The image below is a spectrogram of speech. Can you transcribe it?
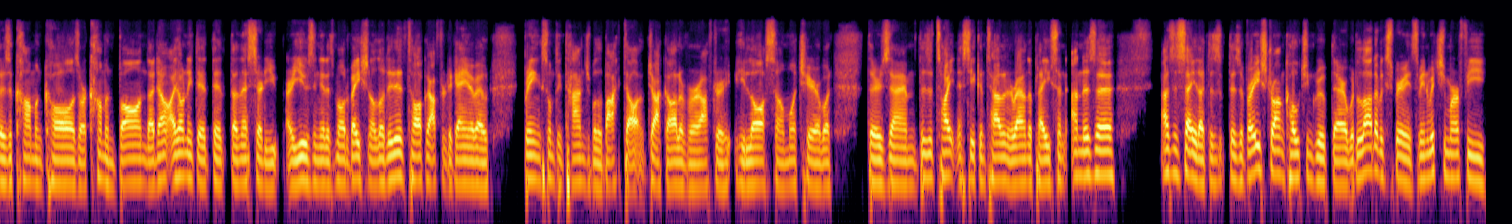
there's a common cause or a common bond. I don't I don't think that they, necessarily are using it as motivation. Although they did talk after the game about bringing something tangible back to Jack Oliver after he lost so much here. But there's um there's a tightness you can tell it around the place, and and there's a as I say, like there's there's a very strong coaching group there with a lot of experience. I mean, Richie Murphy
